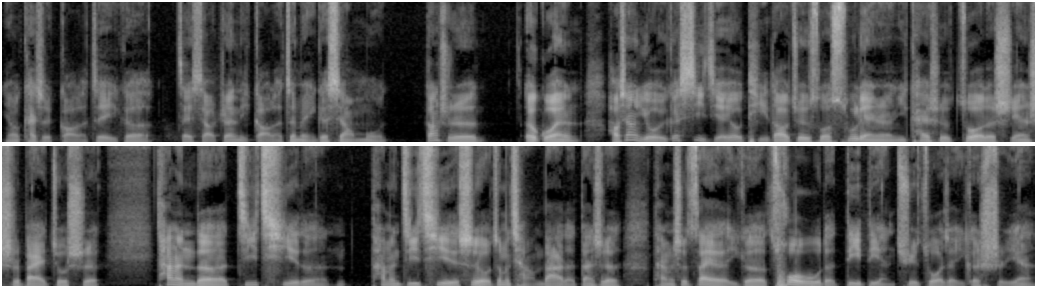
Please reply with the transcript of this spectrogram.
然后开始搞了这一个，在小镇里搞了这么一个项目。当时俄国人好像有一个细节有提到，就是说苏联人一开始做的实验失败，就是他们的机器的，他们机器是有这么强大的，但是他们是在一个错误的地点去做这一个实验，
